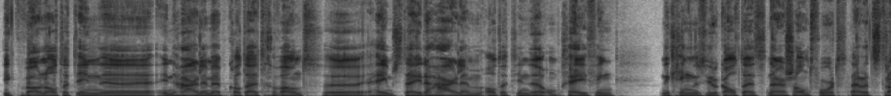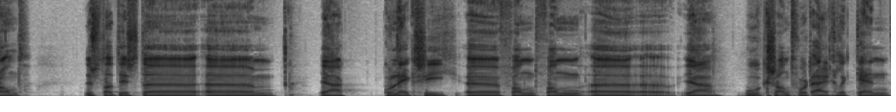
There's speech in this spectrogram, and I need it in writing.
ik woon altijd in, uh, in Haarlem, heb ik altijd gewoond. Uh, Heemstede, Haarlem, altijd in de omgeving. En ik ging natuurlijk altijd naar Zandvoort, naar het strand. Dus dat is de ehm, ja, connectie van, van ja, hoe ik Zandvoort eigenlijk ken...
